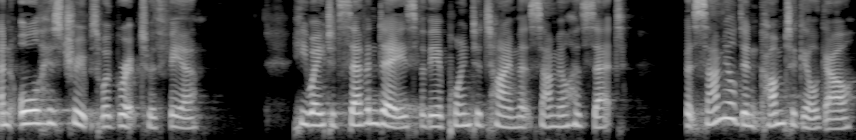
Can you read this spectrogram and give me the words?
and all his troops were gripped with fear. He waited seven days for the appointed time that Samuel had set, but Samuel didn't come to Gilgal,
